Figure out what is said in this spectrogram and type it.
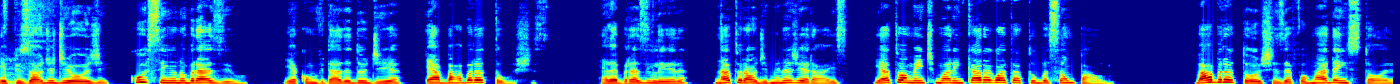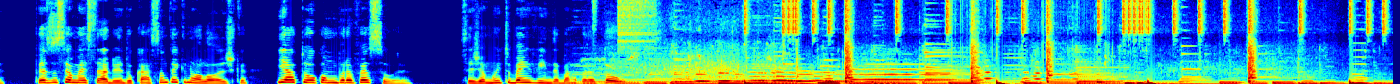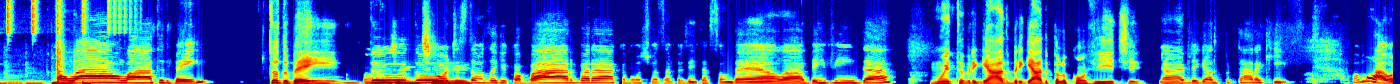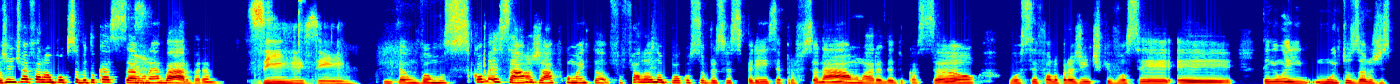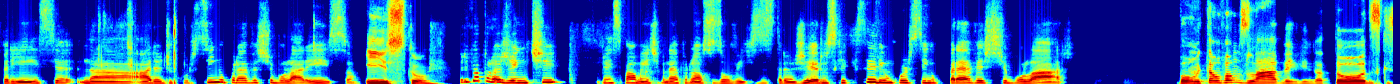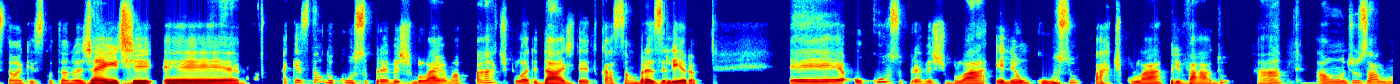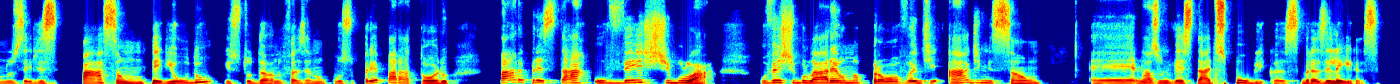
Episódio de hoje: Cursinho no Brasil. E a convidada do dia é a Bárbara Touches. Ela é brasileira, natural de Minas Gerais e atualmente mora em Caraguatatuba, São Paulo. Bárbara Touches é formada em História, fez o seu mestrado em Educação Tecnológica e atua como professora. Seja muito bem-vinda, Bárbara Touches. Olá, tudo bem? Tudo bem? Tudo. Gente. Hoje estamos aqui com a Bárbara, acabamos de fazer a apresentação dela. Bem-vinda. Muito obrigada, obrigado pelo convite. Ah, obrigado por estar aqui. Vamos lá, hoje a gente vai falar um pouco sobre educação, né, Bárbara? Sim, sim. Então, vamos começar já comentando, falando um pouco sobre a sua experiência profissional na área da educação. Você falou para a gente que você é, tem aí muitos anos de experiência na área de cursinho pré-vestibular, é isso? Isto. Explica para a gente, principalmente né, para nossos ouvintes estrangeiros, o que, que seria um cursinho pré-vestibular? Bom, então vamos lá, bem-vindo a todos que estão aqui escutando a gente. É, a questão do curso pré-vestibular é uma particularidade da educação brasileira. É, o curso pré-vestibular ele é um curso particular, privado, tá? onde os alunos eles passam um período estudando, fazendo um curso preparatório para prestar o vestibular. O vestibular é uma prova de admissão é, nas universidades públicas brasileiras.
